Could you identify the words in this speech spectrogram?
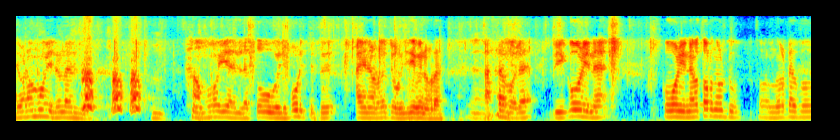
ഇവിടെ മൊയിലുണ്ടായിരുന്നു ആ മൊയിലെ തോൽ പൊടിച്ചിട്ട് അതിനോട് ചോണി ജീവനോടെ അതേപോലെ ഈ കോഴീനെ കോഴീനെ തുറന്നു വിട്ടു. തുറന്നു വിട്ടപ്പോൾ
